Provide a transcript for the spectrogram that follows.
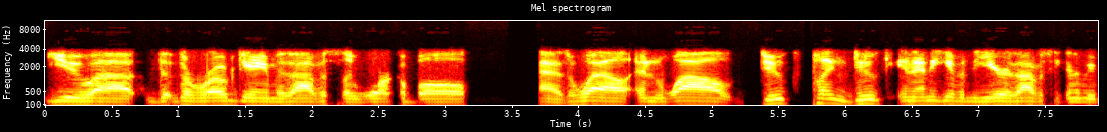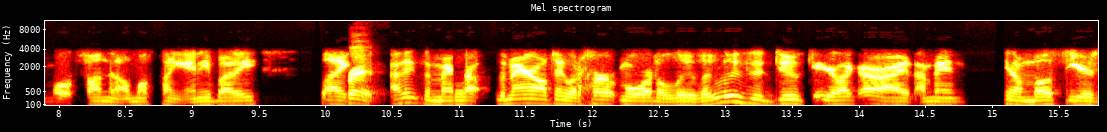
you uh the, the road game is obviously workable as well. And while Duke playing Duke in any given year is obviously going to be more fun than almost playing anybody, like Right. I think the Mar- the Maryland thing would hurt more to lose. Like losing to Duke, you're like, all right. I mean, you know, most years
